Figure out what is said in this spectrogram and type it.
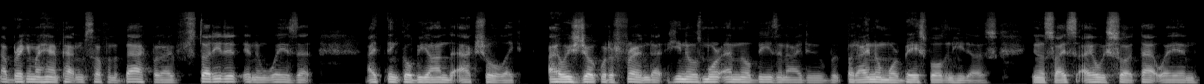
not breaking my hand, patting myself on the back, but I've studied it in ways that I think go beyond the actual like. I always joke with a friend that he knows more MLB than I do, but but I know more baseball than he does. You know, so I I always saw it that way, and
